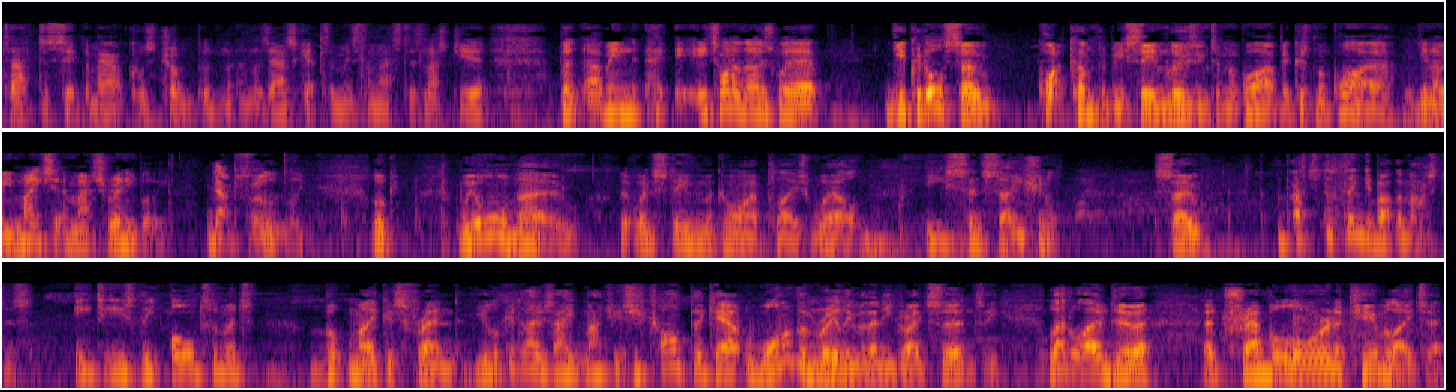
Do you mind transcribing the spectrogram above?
to have to sit them out Of course, Trump and, and Lisowski had to miss the Masters last year. But I mean, it's one of those where you could also quite comfortably see him losing to Maguire because Maguire, you know, he makes it a match for anybody. Absolutely. Look, we all know that when Stephen Maguire plays well, he's sensational. So that's the thing about the Masters. It is the ultimate bookmaker's friend. You look at those eight matches, you can't pick out one of them really with any great certainty, let alone do a, a treble or an accumulator.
